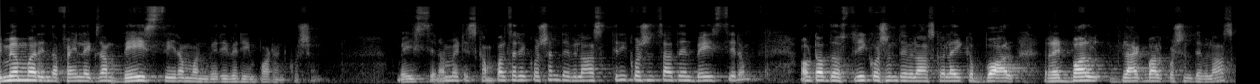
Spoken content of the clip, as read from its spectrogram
remember in the final exam Bayes theorem one. Very very important question. Bayes theorem it is compulsory question they will ask three questions are then Bayes theorem. Out of those three questions they will ask like a ball red ball black ball question they will ask.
